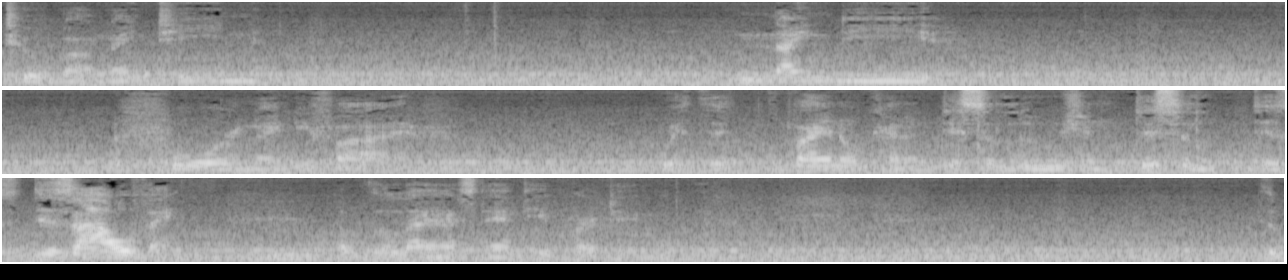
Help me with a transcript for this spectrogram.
to about 1994, 95, with the final kind of disillusion, dissol, dis, dissolving of the last anti-apartheid the,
